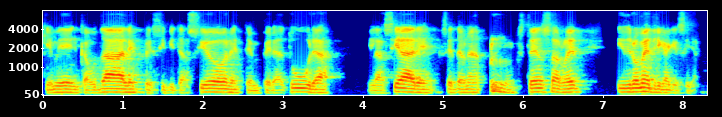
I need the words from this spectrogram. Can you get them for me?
que miden caudales, precipitaciones, temperaturas, glaciares, etc. Una extensa red hidrométrica que se llama.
